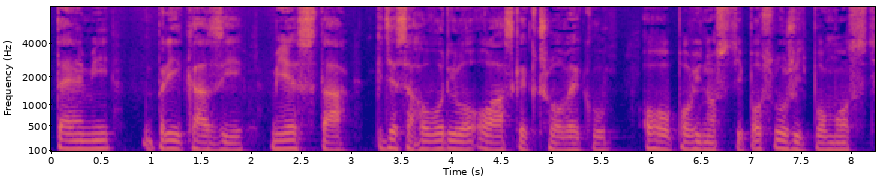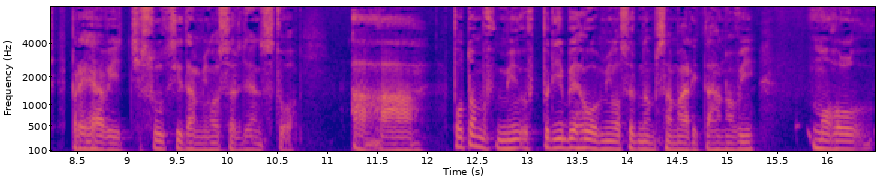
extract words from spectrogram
témy, príkazy, miesta, kde sa hovorilo o láske k človeku, o povinnosti poslúžiť, pomôcť, prejaviť súcit a milosrdenstvo. A potom v príbehu o milosrdnom Samaritánovi mohol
